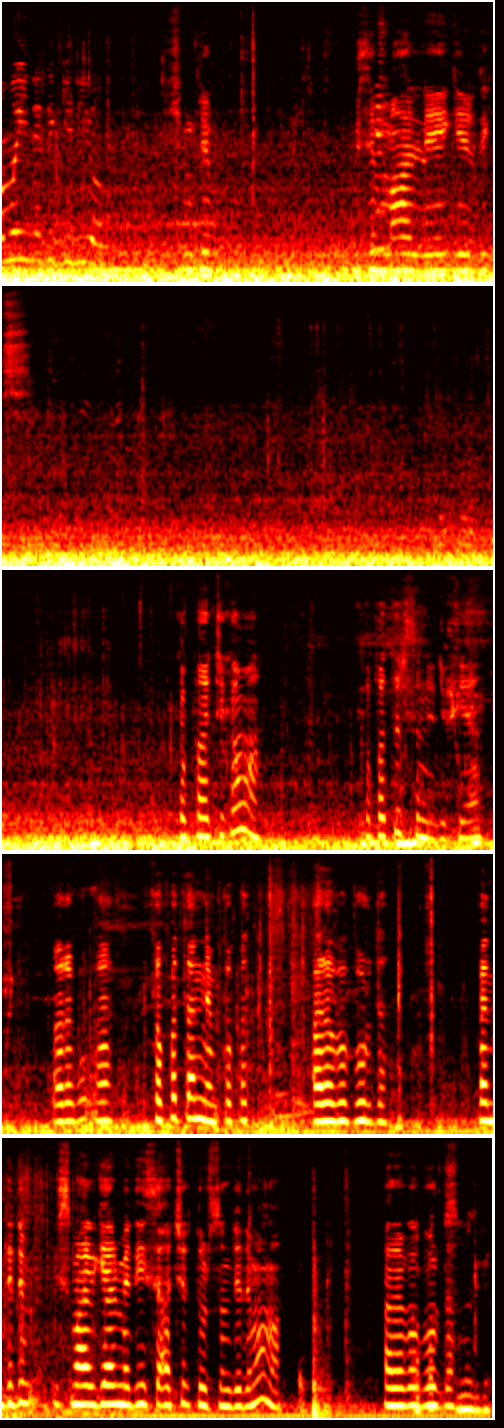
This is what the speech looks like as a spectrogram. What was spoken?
Ama yine de geliyor. Şimdi bizim mahalleye girdik. Kapı açık ama kapatırsın Elif ya. Araba ha kapat annem kapat. Araba burada. Ben dedim İsmail gelmediyse açık dursun dedim ama araba burada. Kapat gel.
